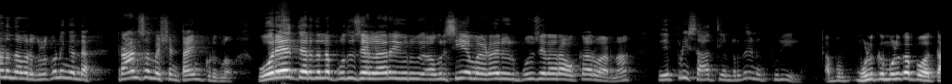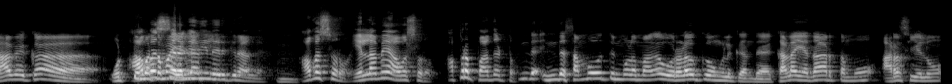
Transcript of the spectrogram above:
ஆனந்த் அவர்களுக்கும் நீங்கள் இந்த டிரான்ஸ்ஃபர்மேஷன் டைம் கொடுக்கணும். ஒரே தேர்தலில் பொது செயலாளர் இவர் அவர் சிஎம் ஆகிடுவார் இவர் பொது செயலாளராக உட்காருவார்னா அது எப்படி சாத்தியன்றது எனக்கு புரியல. அப்போ முழுக்க முழுக்க இப்போ தாவேக்கா அவசர கதியில் இருக்கிறாங்க. அவசரம் எல்லாமே அவசரம். அப்புறம் பதட்டம். இந்த இந்த சம்பவத்தின் மூலமாக ஓரளவுக்கு உங்களுக்கு அந்த கலை யதார்த்தமும் அரசியலும்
